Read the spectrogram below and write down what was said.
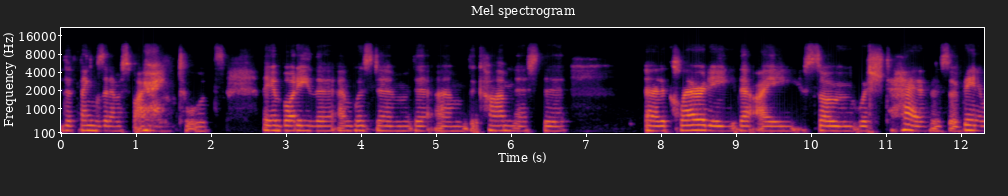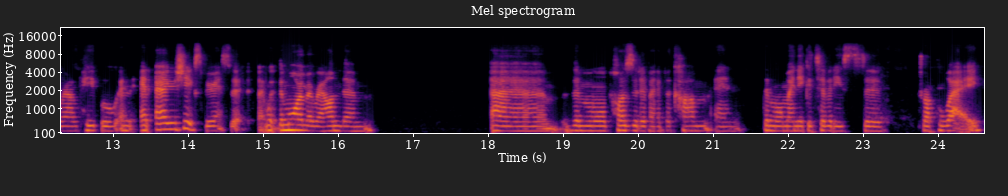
the things that I'm aspiring towards. They embody the um, wisdom, the um, the calmness, the uh, the clarity that I so wish to have. And so being around people and, and I actually experienced it. Like, the more I'm around them, um, the more positive I become and the more my negativities sort of drop away.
